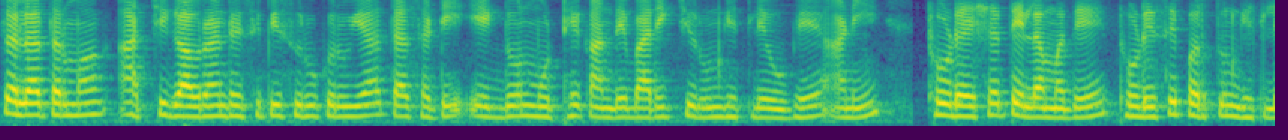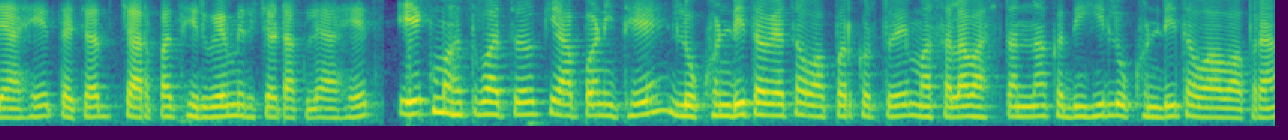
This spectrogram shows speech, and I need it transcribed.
चला तर मग आजची गावरान रेसिपी सुरू करूया. त्यासाठी एक दोन मोठे कांदे बारीक चिरून घेतले उभे आणि थोड्याशा तेलामध्ये थोडेसे परतून घेतले आहे. त्याच्यात चार पाच हिरव्या मिरच्या टाकल्या आहेत. एक महत्त्वाचं की आपण इथे लोखंडी तव्याचा वापर करतोय. मसाला भाजताना कधीही लोखंडी तवा वापरा.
